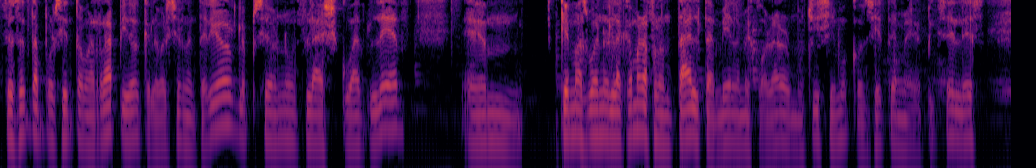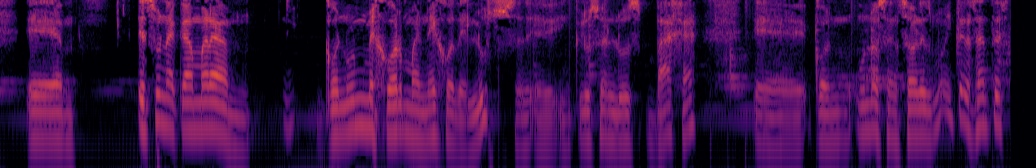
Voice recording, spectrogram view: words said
60% más rápido que la versión anterior, le pusieron un flash quad LED. Em, ¿Qué más bueno? La cámara frontal también la mejoraron muchísimo con 7 megapíxeles. Em, es una cámara con un mejor manejo de luz, eh, incluso en luz baja, eh, con unos sensores muy interesantes.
